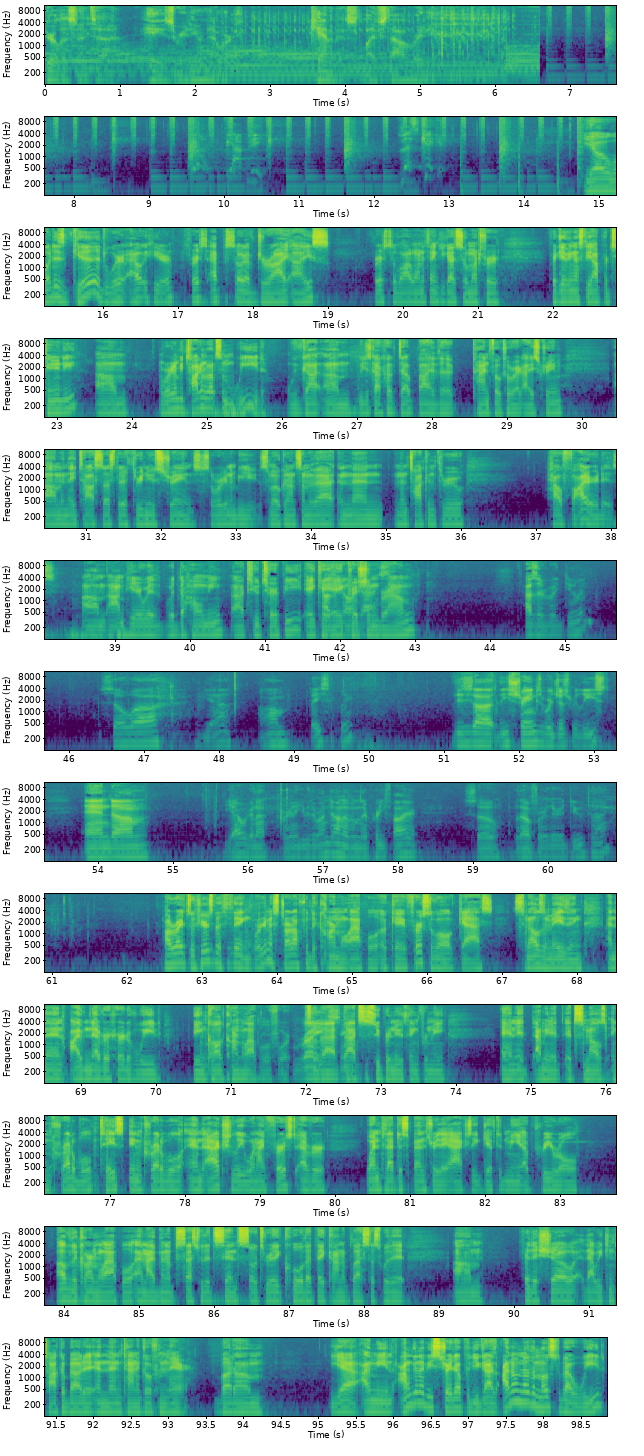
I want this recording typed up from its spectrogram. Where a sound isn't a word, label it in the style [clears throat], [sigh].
You're listening to Hayes Radio Network, Cannabis Lifestyle Radio. Yo, what is good? We're out here. First episode of Dry Ice. First of all, I want to thank you guys so much for for giving us the opportunity. Um, and we're gonna be talking about some weed. We've got um, we just got hooked up by the kind folks over at Ice Cream, um, and they tossed us their three new strains. So we're gonna be smoking on some of that, and then and then talking through how fire it is. Um, I'm here with with the homie uh, Too Terpy, aka going, Christian guys? Brown. How's everybody doing? So uh yeah, um basically these uh these strains were just released and um yeah, we're to we're going to give you the rundown of them. They're pretty fire. So, without further ado, Ty. All right, so here's the thing. We're gonna start off with the caramel apple. Okay, first of all, gas smells amazing, and then I've never heard of weed being called caramel apple before. Right. so that same. that's a super new thing for me. And it, I mean, it, it smells incredible, tastes incredible, and actually, when I first ever went to that dispensary, they actually gifted me a pre roll of the caramel apple, and I've been obsessed with it since. So it's really cool that they kind of blessed us with it um, for this show that we can talk about it and then kind of go from there. But um, yeah, I mean, I'm gonna be straight up with you guys. I don't know the most about weed.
